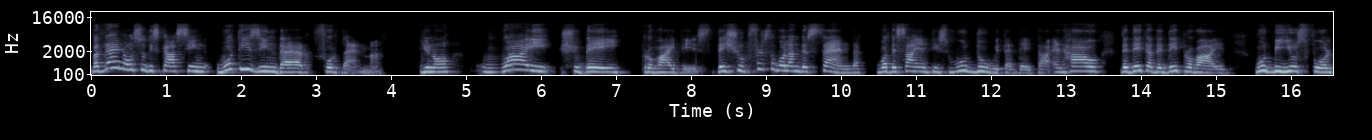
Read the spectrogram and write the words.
but then also discussing what is in there for them, you know, why should they provide this? They should first of all understand what the scientists would do with that data and how the data that they provide would be useful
